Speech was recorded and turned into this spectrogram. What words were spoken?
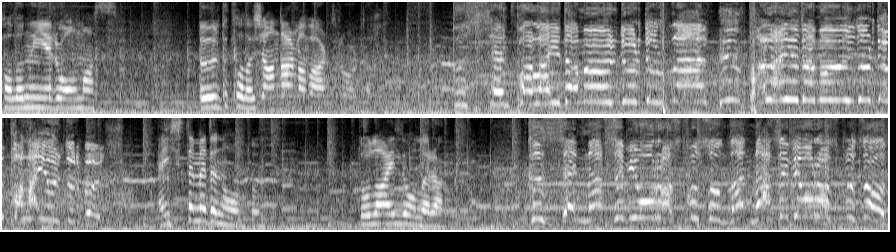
Pala'nın yeri olmaz. Öldü Pala, jandarma vardır orada. Kız sen Pala'yı da mı öldürdün lan? Pala'yı da mı öldürdün? Pala'yı öldürmüş. Ya istemeden oldu. Dolaylı olarak. Kız sen nasıl bir orospusun lan? Nasıl bir orospusun?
